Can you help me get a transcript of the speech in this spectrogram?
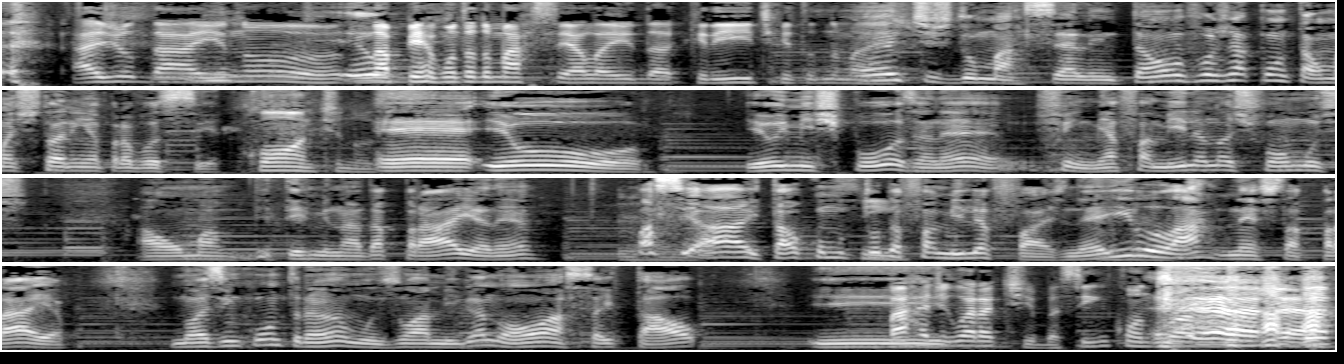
ajudar aí no, Eu- na pergunta do Marcelo aí, da crítica e tudo mais. Antes do Marcelo, então, eu vou já contar uma historinha pra você. Conte-nos. É, eu, eu e minha esposa, né? Enfim, minha família, nós fomos a uma determinada praia, né? Passear e tal, como Sim. toda família faz, né? E lá nesta praia, nós encontramos uma amiga nossa e tal. E... Barra de Guaratiba. Se encontrou a amiga,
